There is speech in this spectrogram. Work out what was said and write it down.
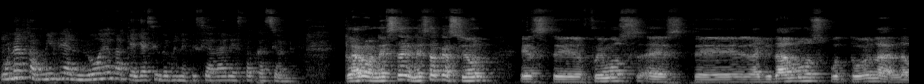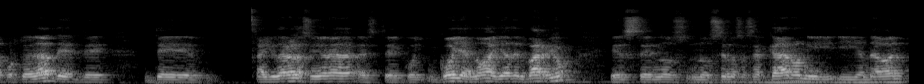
Una familia nueva que haya sido beneficiada en esta ocasión. Claro, en esta, en esta ocasión este, fuimos, este, ayudamos, tuve la, la oportunidad de, de, de, ayudar a la señora este, Goya, ¿no? Allá del barrio. Este, nos, nos, se nos acercaron y, andaban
